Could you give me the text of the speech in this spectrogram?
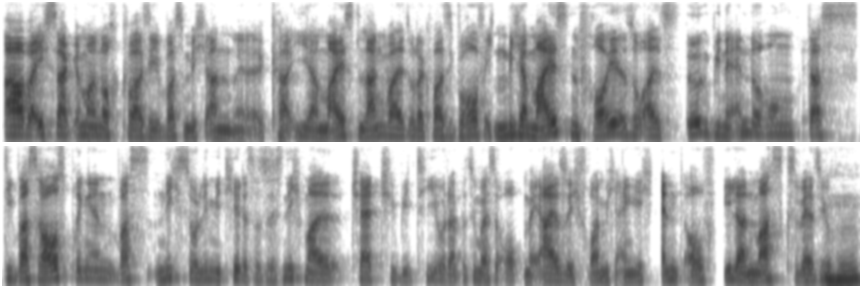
Aber ich sag immer noch quasi, was mich an äh, KI am meisten langweilt oder quasi worauf ich mich am meisten freue, so als irgendwie eine Änderung, dass die was rausbringen, was nicht so limitiert ist. Also es ist nicht mal ChatGPT oder beziehungsweise OpenAI. Also ich freue mich eigentlich end auf Elon Musks Version, Mhm.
